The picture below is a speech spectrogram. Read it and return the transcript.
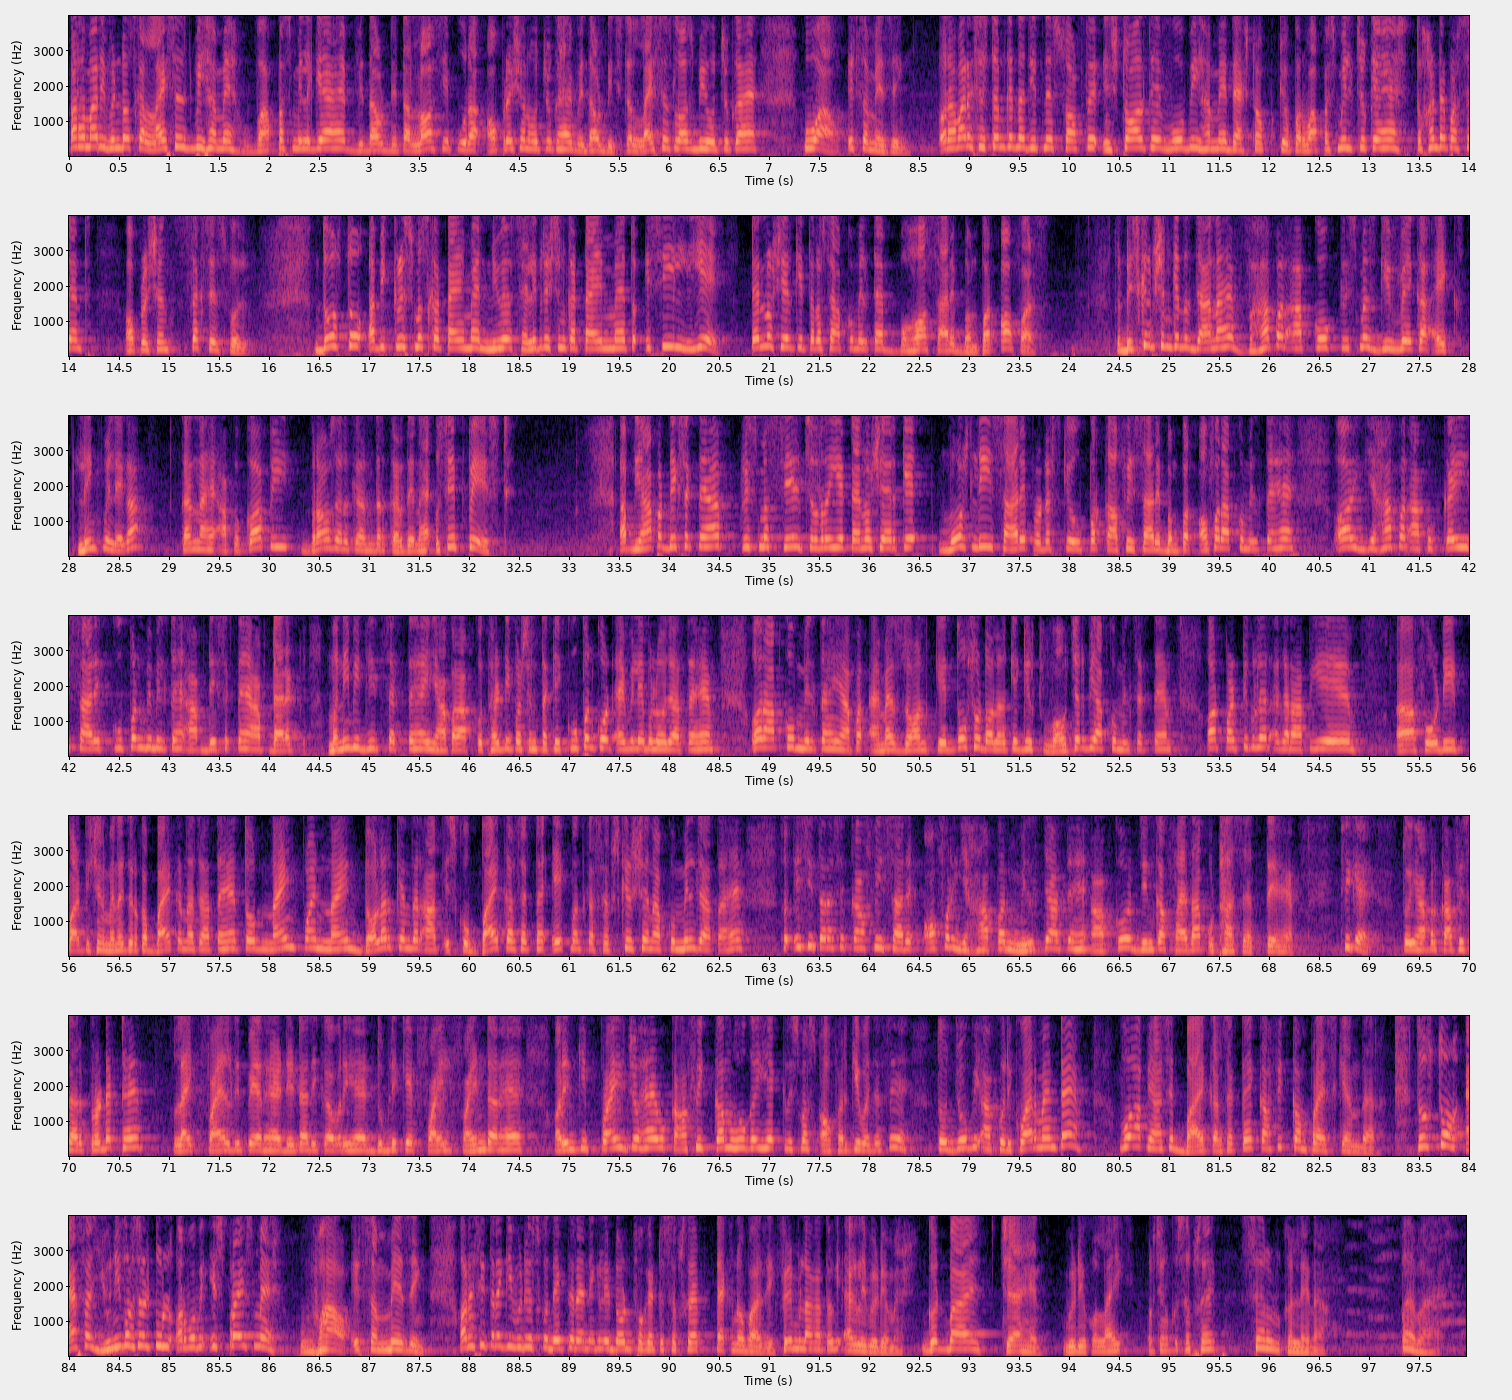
और हमारी विंडोज़ का लाइसेंस भी हमें वापस मिल गया है। विदाउट डेटा लॉस ये पूरा ऑपरेशन हो चुका है। विदाउट डिजिटल लाइसेंस लॉस भी हो चुका है। वाओ इट्स अमेजिंग और हमारे सिस्टम के अंदर जितने सॉफ्टवेयर इंस्टॉल थे, वो भी हमें डेस्कटॉप के ऊपर वापस मिल चुके हैं। तो 100 परसेंट ऑपरेशन सक्सेसफुल दोस्तों, अभी क्रिसमस का टाइम है न्यू ईयर सेलिब्रेशन का टाइम है तो इसीलिए टेनो शेयर की तरफ़ से आपको मिलता है बहुत सारे बम्पर ऑफर्स तो डिस्क्रिप्शन के अंदर जाना है, वहाँ पर आपको क्रिसमस गिव का एक लिंक मिलेगा। करना है आपको कॉपी ब्राउज़र के अंदर कर देना है उसे पेस्ट अब यहाँ पर देख सकते हैं आप क्रिसमस सेल चल रही है टेनो शेयर के। मोस्टली सारे प्रोडक्ट्स के ऊपर काफ़ी सारे बम्पर ऑफ़र आपको मिलते हैं। और यहाँ पर आपको कई सारे कूपन भी मिलते हैं। आप देख सकते हैं, आप डायरेक्ट मनी भी जीत सकते हैं। यहाँ पर आपको 30 परसेंट तक के कूपन कोड अवेलेबल हो जाते हैं। और आपको मिलता है यहाँ पर अमेजोन के 200 डॉलर के गिफ्ट वाउचर भी आपको मिल सकते हैं। और पर्टिकुलर अगर आप ये फोर डी पार्टीशन मैनेजर का बाय करना चाहते हैं तो 9.9 डॉलर के अंदर आप इसको बाय कर सकते हैं। एक मंथ का सब्सक्रिप्शन आपको मिल जाता है। तो इसी तरह से काफ़ी सारे ऑफ़र यहाँ पर मिल जाते हैं आपको, जिनका फ़ायदा आप उठा सकते हैं। ठीक है? तो यहाँ पर काफ़ी सारे प्रोडक्ट है लाइक फ़ाइल रिपेयर है डेटा रिकवरी है डुप्लीकेट फ़ाइल फाइंडर है, और इनकी प्राइस जो है वो काफ़ी कम हो गई है क्रिसमस ऑफ़र की वजह से। तो जो भी आपको रिक्वायरमेंट है वो आप यहाँ से बाय कर सकते हैं काफ़ी कम प्राइस के अंदर। दोस्तों, ऐसा यूनिवर्सल टूल और वो भी इस प्राइस में वाओ इट्स अमेजिंग और इसी तरह की वीडियोस को देखते रहने के लिए don't forget to subscribe Technobaazi फिर मुलाकात होगी अगली वीडियो में। गुड बाय जय हिंद वीडियो को लाइक और चैनल को सब्सक्राइब ज़रूर कर लेना। Bye bye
